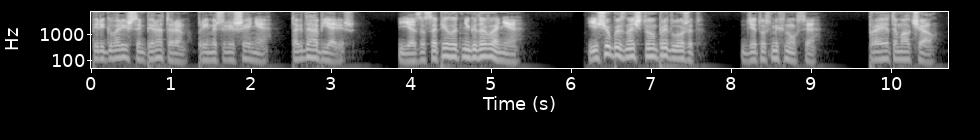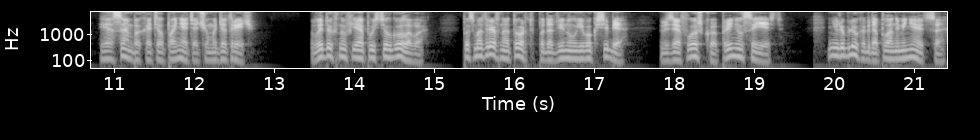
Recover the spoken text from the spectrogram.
Переговоришь с императором, примешь решение, тогда объявишь. Я засопел от негодования. Еще бы знать, что он предложит. Дед усмехнулся. Про это молчал. Я сам бы хотел понять, о чем идет речь. Выдохнув, я опустил голову. Посмотрев на торт, пододвинул его к себе. Взяв ложку, принялся есть. Не люблю, когда планы меняются.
